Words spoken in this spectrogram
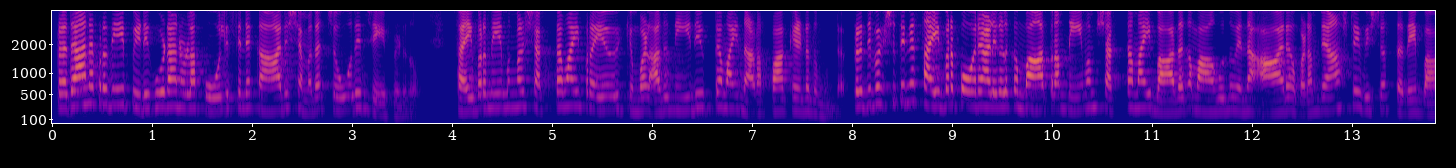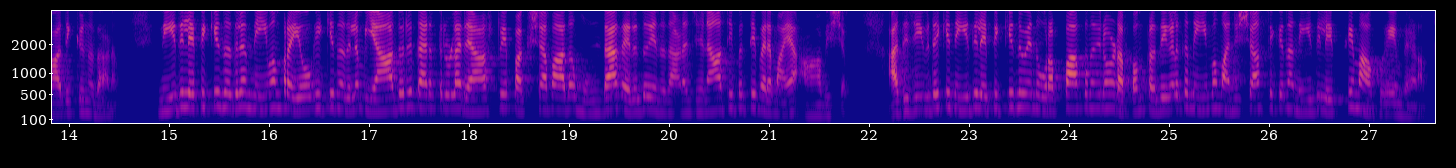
പ്രധാന പ്രതിയെ പിടികൂടാനുള്ള പോലീസിന്റെ കാര്യക്ഷമത ചോദ്യം ചെയ്യപ്പെടുന്നു. സൈബർ നിയമങ്ങൾ ശക്തമായി പ്രയോഗിക്കുമ്പോൾ അത് നീതിയുക്തമായി നടപ്പാക്കേണ്ടതുണ്ട് പ്രതിപക്ഷത്തിന്റെ സൈബർ പോരാളികൾക്ക് മാത്രം നിയമം ശക്തമായി ബാധകമാകുന്നു എന്ന ആരോപണം രാഷ്ട്രീയ വിശ്വസ്തതയെ ബാധിക്കുന്നതാണ്. നീതി ലഭിക്കുന്നതിലും നിയമം പ്രയോഗിക്കുന്നതിലും യാതൊരു തരത്തിലുള്ള രാഷ്ട്രീയ പക്ഷപാതം ഉണ്ടാകരുത് എന്നതാണ് ജനാധിപത്യപരമായ ആവശ്യം. അതിജീവിതയ്ക്ക് നീതി ലഭിക്കുന്നു എന്ന് ഉറപ്പാക്കുന്നതിനോടൊപ്പം പ്രതികൾക്ക് നിയമം അനുശാസിക്കുന്ന നീതി ലഭ്യമാക്കുകയും വേണം.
